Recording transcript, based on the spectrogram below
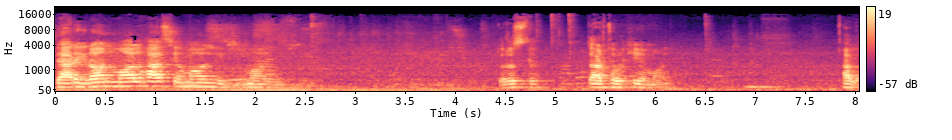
در ایران مال هست یا مال نیست؟ مال نیست. درسته؟ در ترکیه مال. حالا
